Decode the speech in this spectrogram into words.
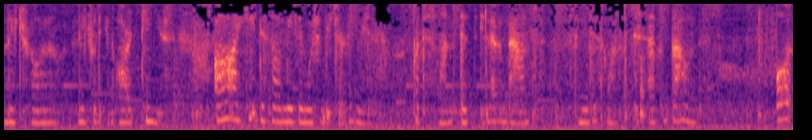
literally literally an art piece. Oh, I hate this non-major motion picture anyways. But this one it's 11 pounds. And this one is 7 pounds. What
